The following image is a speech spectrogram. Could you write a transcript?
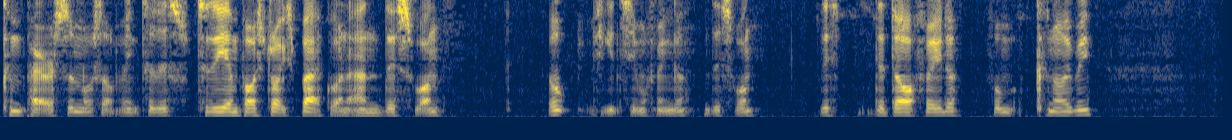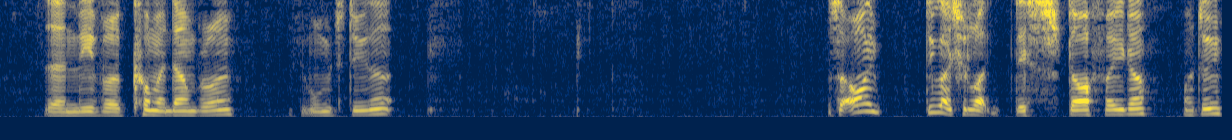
comparison or something to this, to the Empire Strikes Back one and this one. Oh, if you can see my finger, this one this the Darth Vader from Kenobi, then leave a comment down below if you want me to do that. So I do actually like this Darth Vader. I do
